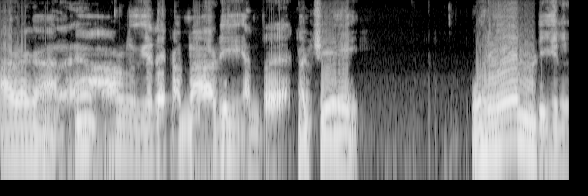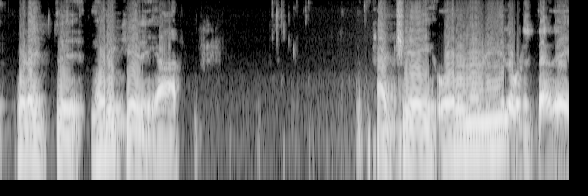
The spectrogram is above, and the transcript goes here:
அழகான ஆளுகிற கண்ணாடி என்ற கட்சியை ஒரே நொடியில் உடைத்து நொறுக்கியது யார்? கட்சியை ஒரு நொடியில் உடைத்ததை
